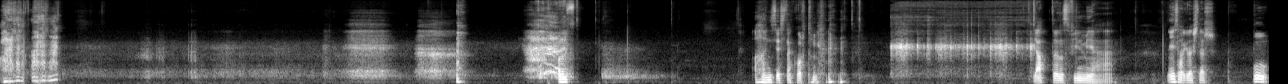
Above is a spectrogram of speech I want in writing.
Ara lan, ara lan. Onun... Ani sesten korktum ya. Yaptığınız filmi ya. Neyse arkadaşlar. Bu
